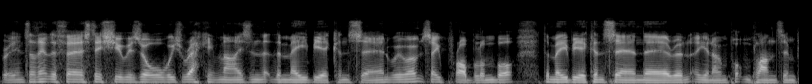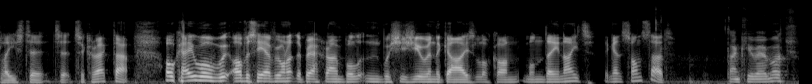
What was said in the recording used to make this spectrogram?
Brilliant. I think the first issue is always recognising that there may be a concern. We won't say problem, but there may be a concern there, and you know, putting plans in place to, to, to correct that. Okay. Well, we, obviously, everyone at the Bjerkreim bulletin wishes you and the guys luck on Monday night against Tonstad. Thank you very much.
